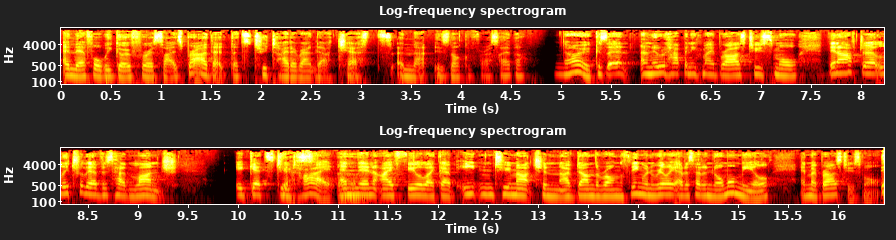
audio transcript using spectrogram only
and therefore we go for a size bra that that's too tight around our chests, and that is not good for us either. No, because and it would happen if my bra is too small. Then after literally I've just had lunch, it gets too yes. tight, and uh-huh. then I feel like I've eaten too much and I've done the wrong thing. When really I just had a normal meal and my bra's too small.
